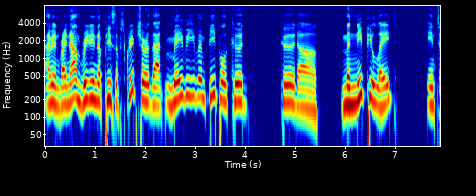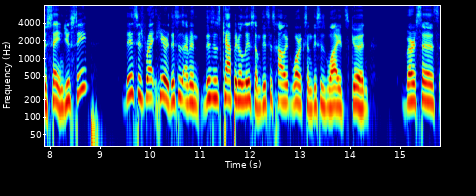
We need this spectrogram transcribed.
I mean, right now I'm reading a piece of scripture that maybe even people could could uh, manipulate into saying, "You see, this is right here. This is I mean, this is capitalism. This is how it works, and this is why it's good." Versus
